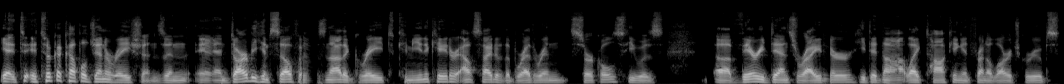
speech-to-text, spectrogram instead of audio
Yeah, it, it, took a couple generations, and and Darby himself was not a great communicator outside of the Brethren circles. He was a very dense writer. He did not like talking in front of large groups.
